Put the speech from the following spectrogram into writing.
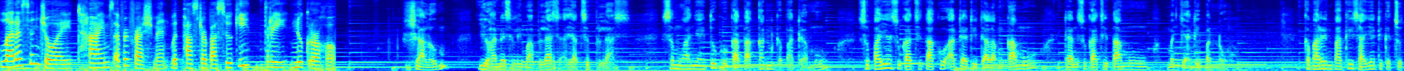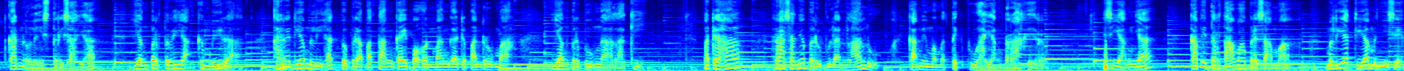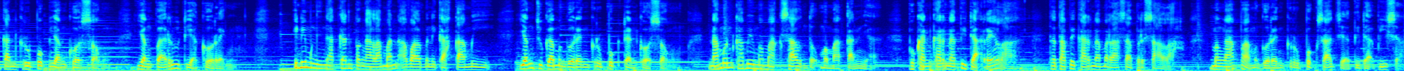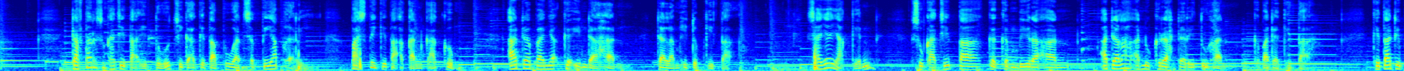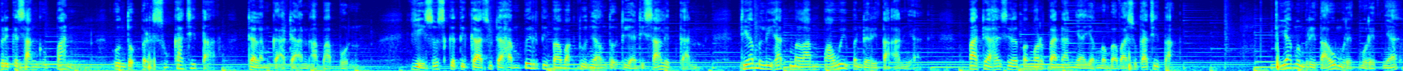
Let us enjoy times of refreshment with Pastor Basuki Tri Nugroho. Shalom, Yohanes 15 ayat 11. Semuanya itu kukatakan kepadamu, supaya sukacitaku ada di dalam kamu dan sukacitamu menjadi penuh. Kemarin pagi saya dikejutkan oleh istri saya yang berteriak gembira karena dia melihat beberapa tangkai pohon mangga depan rumah yang berbunga lagi. Padahal rasanya baru bulan lalu kami memetik buah yang terakhir. Siangnya kami tertawa bersama melihat dia menyisihkan kerupuk yang gosong yang baru dia goreng. Ini mengingatkan pengalaman awal menikah kami yang juga menggoreng kerupuk dan gosong. Namun kami memaksa untuk memakannya, bukan karena tidak rela, tetapi karena merasa bersalah. Mengapa menggoreng kerupuk saja tidak bisa? Daftar sukacita itu jika kita buat setiap hari, pasti kita akan kagum. Ada banyak keindahan dalam hidup kita. Saya yakin sukacita, kegembiraan adalah anugerah dari Tuhan kepada kita. Kita diberi kesanggupan untuk bersukacita dalam keadaan apa pun. Yesus ketika sudah hampir tiba waktunya untuk dia disalibkan, dia melihat melampaui penderitaannya pada hasil pengorbanannya yang membawa sukacita. Dia memberitahu murid-muridnya,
